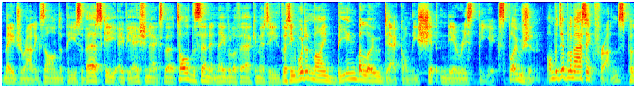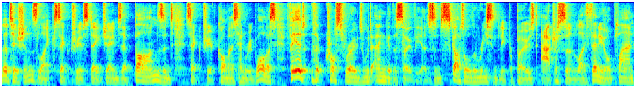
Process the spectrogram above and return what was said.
Major Alexander P. Seversky, aviation expert, told the Senate Naval Affairs Committee that he wouldn't mind being below deck on the ship nearest the explosion. On the diplomatic front, politicians like Secretary of State James F. Byrnes and Secretary of Commerce Henry Wallace feared that Crossroads would anger the Soviets and scuttle the recently proposed Acheson Lilienthal Plan,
